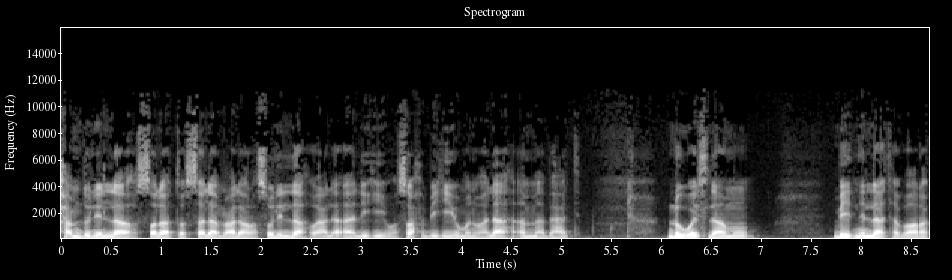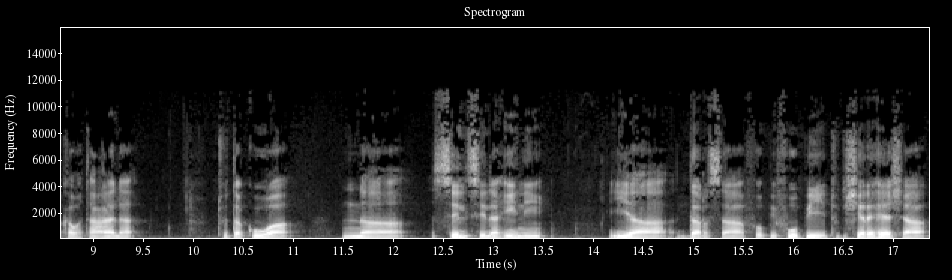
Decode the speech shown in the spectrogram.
الحمد لله والصلاة والسلام على رسول الله وعلى آله وصحبه ومن والاه أما بعد لو إسلام بإذن الله تبارك وتعالى تتكوى نا سلسلة هيني يا درس فوبي فوبي تكشرهيشا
